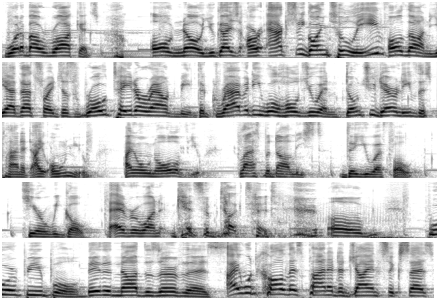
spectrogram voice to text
What about rockets? Oh no, you guys are actually going to leave? Hold on. Yeah, that's right. Just rotate around me. The gravity will hold you in. Don't you dare leave this planet. I own you. I own all of you. Last but not least, the UFO. Here we go. Everyone gets abducted. Oh, Poor people. They did not deserve this. I would call this planet a giant success.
